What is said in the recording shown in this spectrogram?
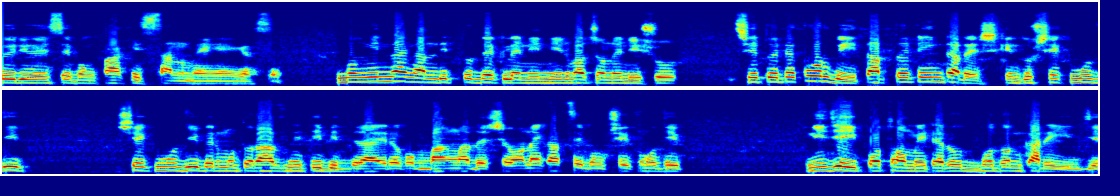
তৈরি হয়েছে এবং পাকিস্তান ভেঙে গেছে। এবং ইন্দিরা গান্ধীর তো দেখলেনি নির্বাচনের ইস্যু সে তো এটা করবেই, তার তো এটা ইন্টারেস্ট কিন্তু শেখ মুজিব, শেখ মুজিবের মতো রাজনীতিবিদরা এরকম বাংলাদেশে অনেক আছে এবং শেখ মুজিব নিজেই প্রথম এটার উদ্বোধনকারী যে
